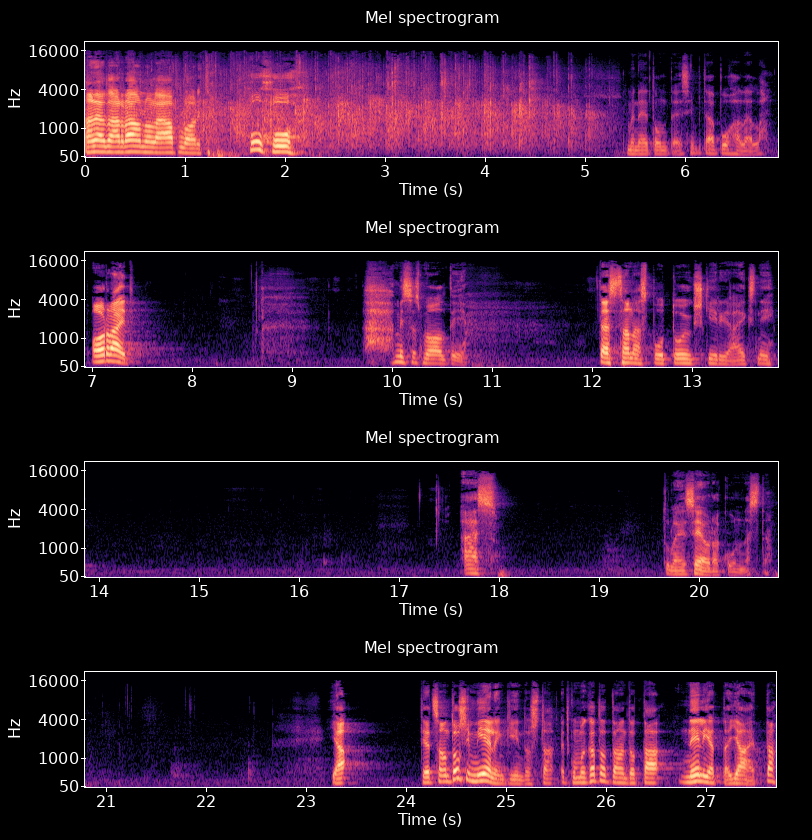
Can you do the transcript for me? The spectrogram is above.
Annetaan Raunolle aplodit. Huhhuh. Menee tunteisiin, pitää puhallella. All right. Missä me oltiin? Tässä sanassa puuttuu yksi kirja, eikö niin? S tulee seurakunnasta. Ja tiedätkö, on tosi mielenkiintoista, että kun me katsotaan tota neljättä jaetta,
